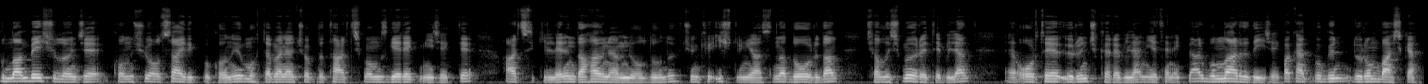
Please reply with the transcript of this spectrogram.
Bundan 5 yıl önce konuşuyor olsaydık bu konuyu muhtemelen çok da tartışmamız gerekmeyecekti. Hard skill'lerin daha önemli olduğunu çünkü iş dünyasında doğrudan çalışma üretebilen, ortaya ürün çıkarabilen yetenekler bunlar da diyecek. Fakat bugün durum başka.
